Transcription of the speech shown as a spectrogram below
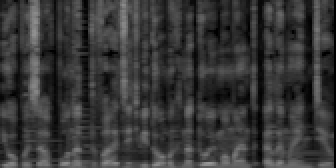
і описав понад 20 відомих на той момент елементів.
